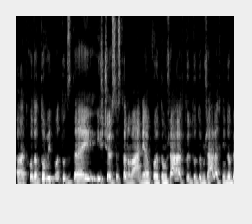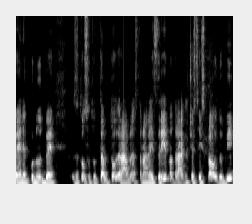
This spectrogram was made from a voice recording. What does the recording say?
Uh, tako da to vidimo tudi zdaj, iščejo se stanovanja v Domžalah, tudi v Domžalah ni nobene ponudbe, zato so tudi tam rabljena stanovanja izredno draga, če se jih sploh dobi,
